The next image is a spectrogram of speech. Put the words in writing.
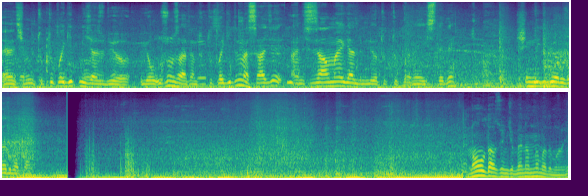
Evet şimdi tuktukla gitmeyeceğiz diyor. Yol uzun zaten tuktukla gidilmez. Sadece hani sizi almaya geldim diyor tuktukla. Ne istedi? Şimdi gidiyoruz hadi bakalım. Ne oldu az önce ben anlamadım orayı.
